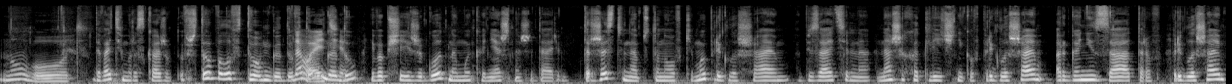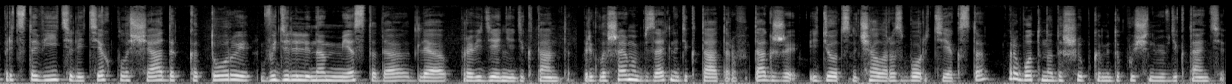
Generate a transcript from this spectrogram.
Ну вот. Давайте мы расскажем, что было в том году. Давайте. В том году и вообще ежегодно мы, конечно же, дарим. В торжественной обстановке мы приглашаем обязательно наших отличников, приглашаем организаторов, приглашаем представителей тех площадок, которые выделили нам место да, для проведения диктанта. Приглашаем обязательно диктаторов. Также идет сначала разбор текста, работа над ошибками, допущенными в диктанте,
